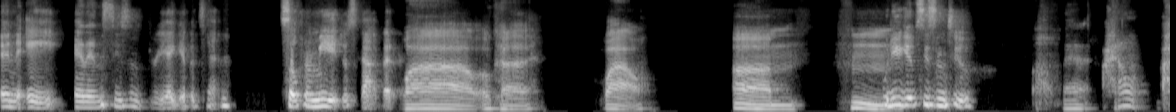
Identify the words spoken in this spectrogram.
an eight, and in season three, I give a 10. So for me, it just got better. Wow. Okay. Wow. Um, hmm. What do you give season two? Oh man, I don't.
